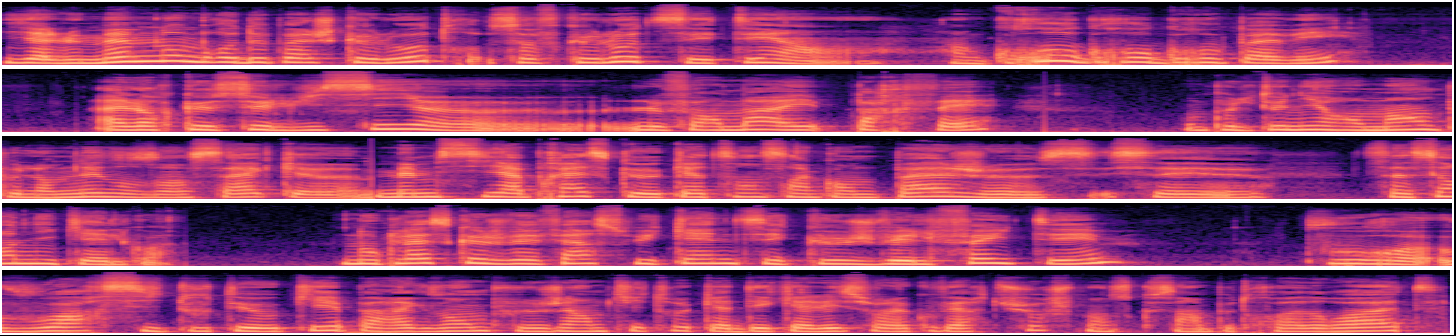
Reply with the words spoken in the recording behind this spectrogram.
Il y a le même nombre de pages que l'autre, sauf que l'autre c'était un gros gros gros pavé alors que celui-ci, euh, le format est parfait. On peut le tenir en main, on peut l'emmener dans un sac, euh, même y a presque 450 pages, euh, c'est, ça sort nickel quoi. Donc là, ce que je vais faire ce week-end, c'est que je vais le feuilleter pour voir si tout est ok. Par exemple, j'ai un petit truc à décaler sur la couverture, je pense que c'est un peu trop à droite.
